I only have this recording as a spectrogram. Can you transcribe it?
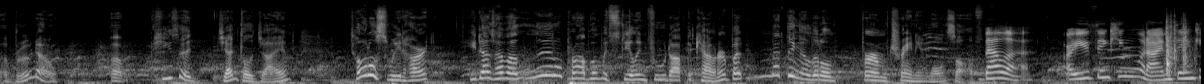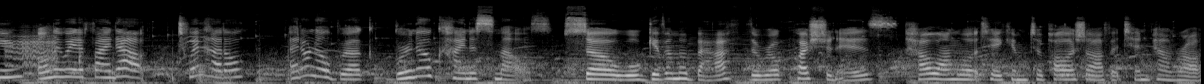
Uh, Bruno? Uh, he's a gentle giant. Total sweetheart. He does have a little problem with stealing food off the counter, but nothing a little firm training won't solve. Bella, are you thinking what I'm thinking? Only way to find out. Twin huddle. I don't know, Brooke. Bruno kinda smells. So we'll give him a bath. The real question is how long will it take him to polish off a 10 pound raw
